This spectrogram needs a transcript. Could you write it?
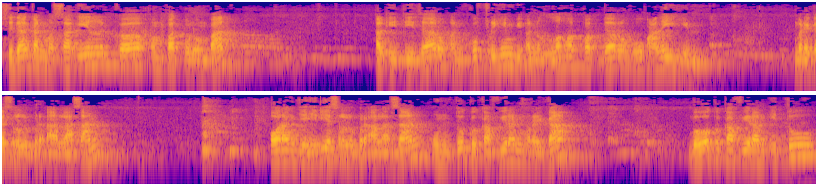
Sedangkan masail ke-44 Al-itizaru an kufrihim bi anallaha qaddarahu alaihim. Mereka selalu beralasan Orang jahiliyah selalu beralasan untuk kekafiran mereka bahwa kekafiran itu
